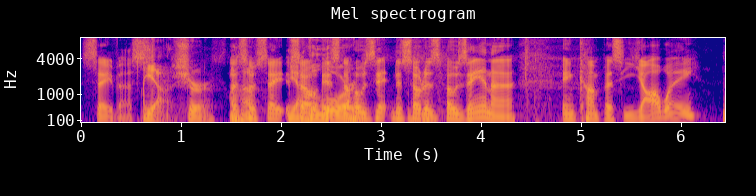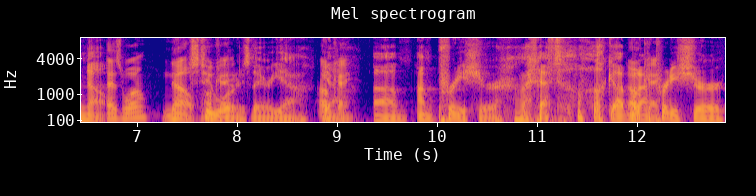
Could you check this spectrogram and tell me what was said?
save us. Yeah, sure. Uh-huh. So say yeah, so. The is the Hosanna, so does Hosanna encompass Yahweh? No, as well. No, it's two okay. words there. Yeah. Okay. Yeah. Um, I'm pretty sure. I'd have to look up, but okay. I'm pretty sure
